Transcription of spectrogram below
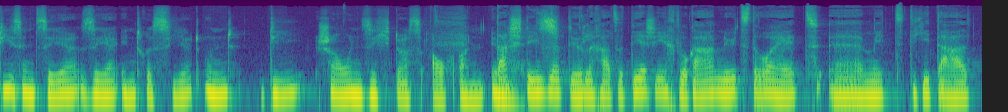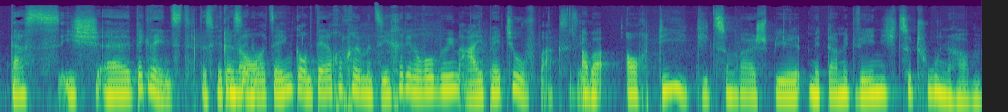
die sind sehr, sehr interessiert und die schauen sich das auch an. das Netz. stimmt natürlich. Also die Schicht, die gar nichts zu tun hat äh, mit digital, das ist äh, begrenzt. Das wird genau. das sehen. Und dann kommen sicher die noch, die mit dem iPad schon aufgewachsen sind. Aber auch die, die zum Beispiel mit damit wenig zu tun haben.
